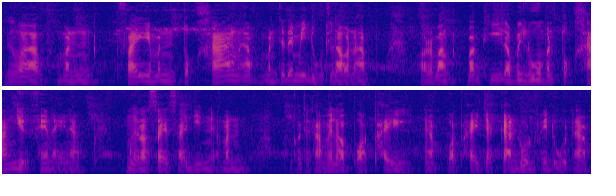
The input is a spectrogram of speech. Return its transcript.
หรือว่ามันไฟมันตกค้างนะครับ มันจะได้ไม่ดูดเรานะครับเพราะบางบางทีเราไม่รู้ว่ามันตกค้างเยอะแค่ไหนนะครับ เมื่อเราใส่สายดินเนี่ยมัน ก็จะทำให้เราปลอดภัยนะครับปลอดภัยจากการโดนไฟดูดนะครับ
